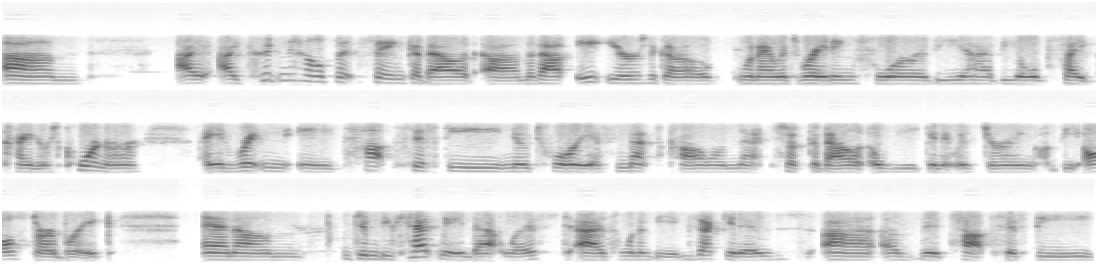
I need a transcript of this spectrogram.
Um, I, I couldn't help but think about um, about eight years ago when I was writing for the uh, the old site Kiner's Corner. I had written a top 50 notorious Mets column that took about a week, and it was during the All Star break. And um, Jim Duquette made that list as one of the executives uh, of the top 50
